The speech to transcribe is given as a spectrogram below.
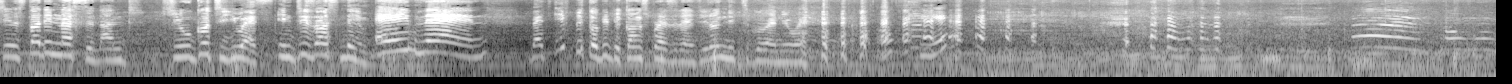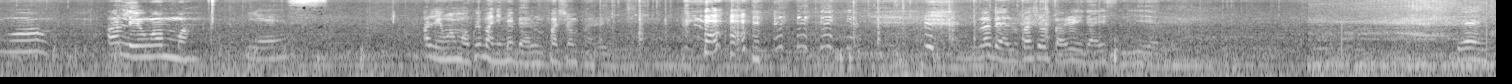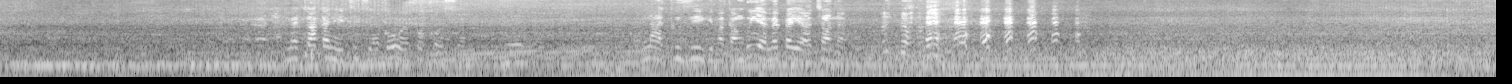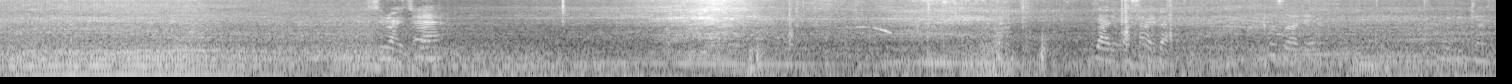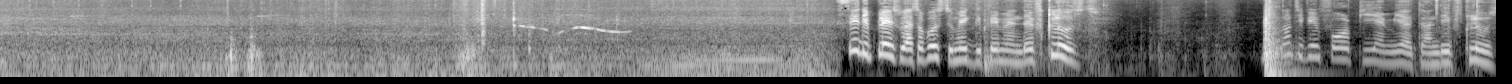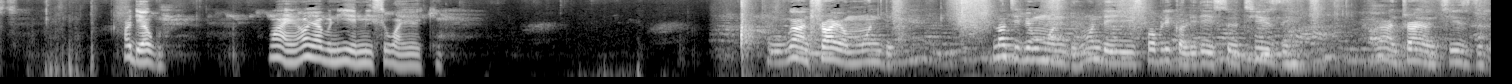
she will study nursing and she will go to US in Jesus' name. Amen. But if Peter B becomes president, you don't need to go anywhere. Okay. In one more. yes. In one more. We money maybe a fashion parade. maybe a fashion parade that is here. Yeah. Metụ aka n'etiti ya ka o wee m na-akụzi gị maka mgbe ị emepe ya channel See right, See the place we are supposed to make the payment. They've closed. It's not even 4 p.m. yet, and they've closed. How do you? Why? How you need miss Wayeki? We'll go and try on Monday. Not even Monday. Monday is public holiday, so Tuesday. Go and try on Tuesday.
